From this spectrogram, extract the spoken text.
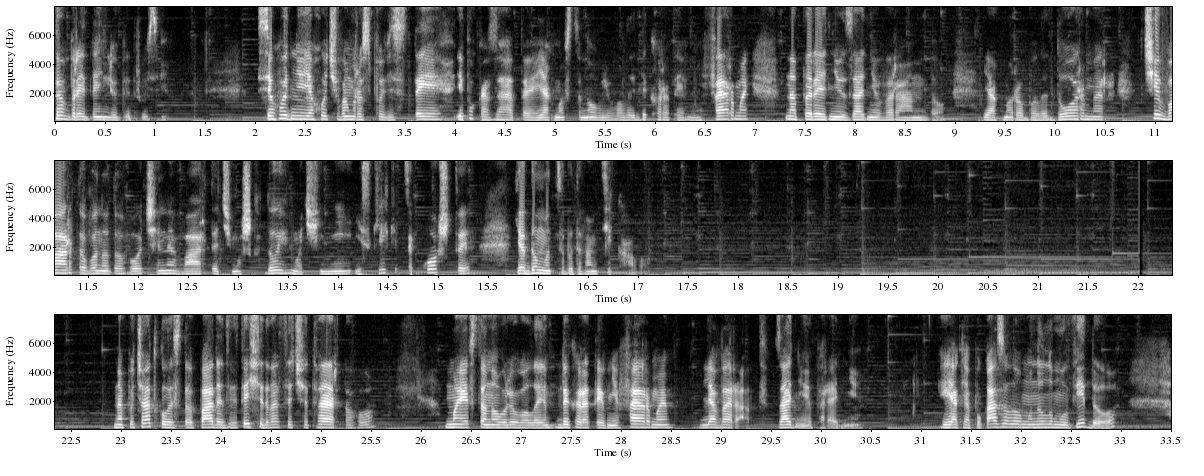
Добрий день, любі друзі. Сьогодні я хочу вам розповісти і показати, як ми встановлювали декоративні ферми на передню і задню веранду, як ми робили дормер, чи варто воно того, чи не варто, чи ми шкодуємо, чи ні, і скільки це коштує. Я думаю, це буде вам цікаво. На початку листопада 2024-го ми встановлювали декоративні ферми для веранд задньої і передньої. І як я показувала у минулому відео,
